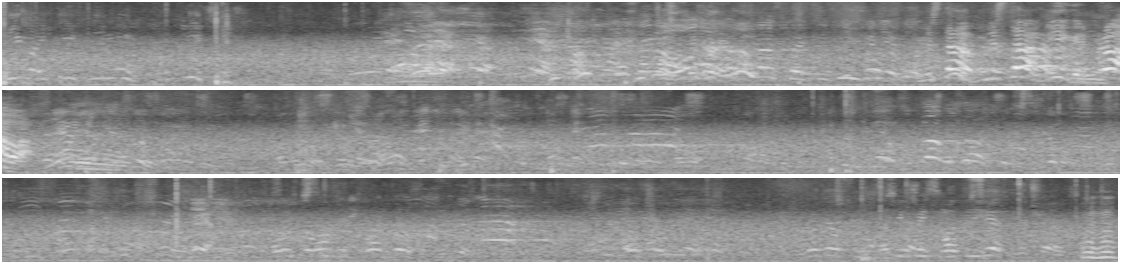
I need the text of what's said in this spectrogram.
Дима, иди к нему, крутись. По местам, по местам, Игорь, право! Смотри, смотри. Все отключаются.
